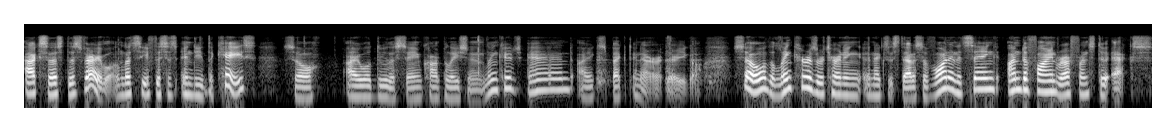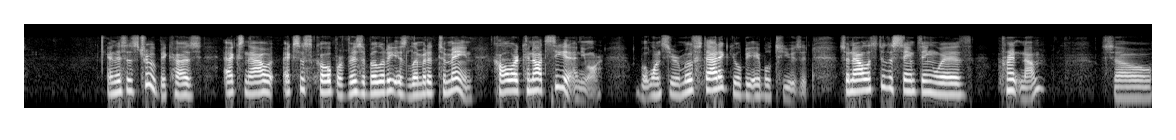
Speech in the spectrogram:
access this variable. And let's see if this is indeed the case. So I will do the same compilation and linkage, and I expect an error. There you go. So the linker is returning an exit status of 1, and it's saying undefined reference to x. And this is true because x now, x's scope or visibility is limited to main. Caller cannot see it anymore. But once you remove static, you'll be able to use it. So now let's do the same thing with print num. So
